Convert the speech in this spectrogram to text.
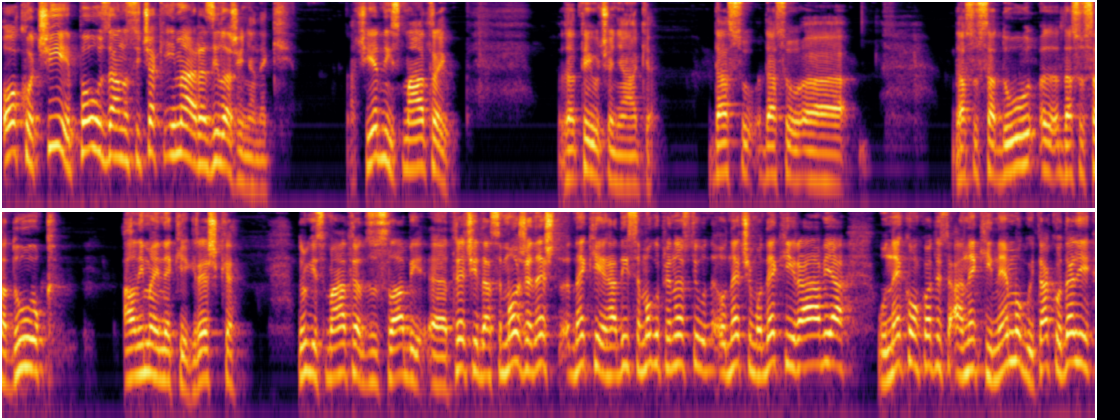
oko čije pouzdanosti čak ima razilaženja neki. Znači, jedni smatraju za te učenjake, da su, da su, uh, da su, sadu, uh, da su saduk, ali imaju neke greške, drugi smatra da su slabi, uh, treći da se može nešto, neke hadise mogu prenositi u, u nečemu, neki ravija, u nekom kontekstu, a neki ne mogu i tako dalje,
